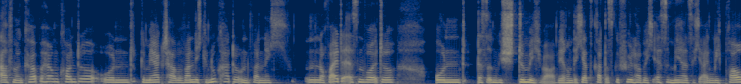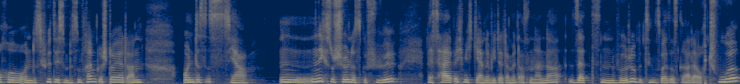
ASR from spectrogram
auf meinen Körper hören konnte und gemerkt habe, wann ich genug hatte und wann ich noch weiter essen wollte und das irgendwie stimmig war, während ich jetzt gerade das Gefühl habe, ich esse mehr, als ich eigentlich brauche und es fühlt sich so ein bisschen fremdgesteuert an. Und das ist ja nicht so schönes Gefühl, weshalb ich mich gerne wieder damit auseinandersetzen würde, beziehungsweise es gerade auch tue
